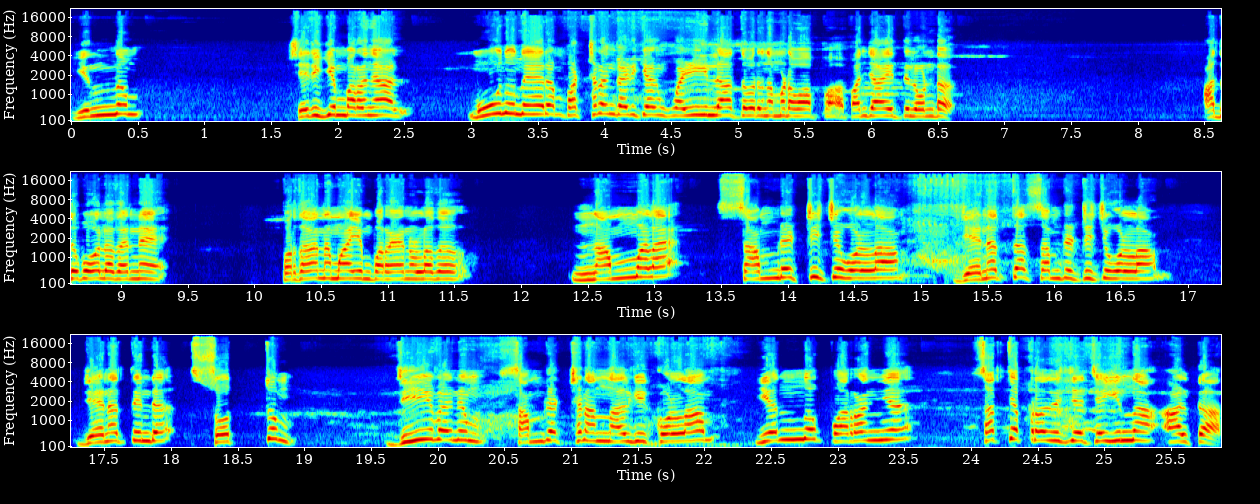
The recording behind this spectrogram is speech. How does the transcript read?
ഇന്നും ശരിക്കും പറഞ്ഞാൽ മൂന്ന് നേരം ഭക്ഷണം കഴിക്കാൻ വഴിയില്ലാത്തവർ നമ്മുടെ പഞ്ചായത്തിലുണ്ട്. അതുപോലെ തന്നെ പ്രധാനമായും പറയാനുള്ളത് നമ്മളെ സംരക്ഷിച്ചു കൊള്ളാം ജനത്തെ സംരക്ഷിച്ചു കൊള്ളാം ജനത്തിന്റെ സ്വത്തും ജീവനും സംരക്ഷണം നൽകിക്കൊള്ളാം എന്ന് പറഞ്ഞ് സത്യപ്രതിജ്ഞ ചെയ്യുന്ന ആൾക്കാർ.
